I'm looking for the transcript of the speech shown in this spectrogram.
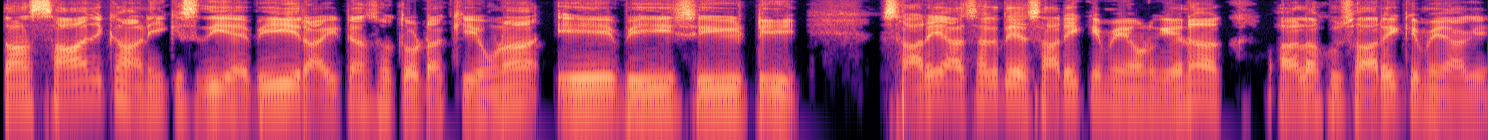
ਤਾਂ ਸਾਂਝ ਕਹਾਣੀ ਕਿਸ ਦੀ ਹੈ? ਵੀ ਰਾਈਟ ਆਨਸਰ ਤੁਹਾਡਾ ਕੀ ਹੋਣਾ? A, B, C, D ਸਾਰੇ ਆ ਸਕਦੇ ਆ, ਸਾਰੇ ਕਿਵੇਂ ਆਉਣਗੇ ਨਾ? ਅਗਲਾ ਖੂ ਸਾਰੇ ਕਿਵੇਂ ਆ ਗਏ।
